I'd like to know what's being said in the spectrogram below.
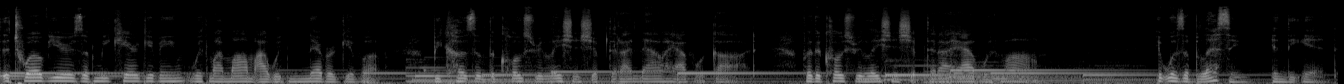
The 12 years of me caregiving with my mom, I would never give up because of the close relationship that I now have with God, for the close relationship that I have with mom. It was a blessing in the end.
